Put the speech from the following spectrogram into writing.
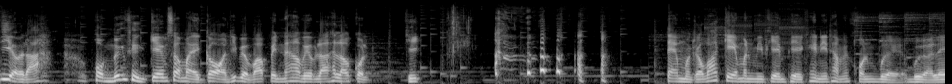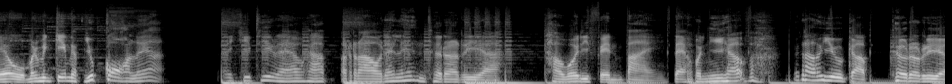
เดี๋ยวนะ ผมนึกถึงเกมสมัยก่อนที่แบบว่าเป็นหน้าเว็บแล้วให้เรากดคลิก แต่เหมือนกับว่าเกมมันมีเพียงเพลแค่นี้ทำให้คนเบื่อเบื่อเร็ว มันเป็นเกมแบบยุคก่อนเลยอะในคลิปที่แล้วครับ เราได้เล่นเทอร์เรีย Tower Defense ไป แต่วันนี้ครับ เราอยู่กับเทอร์เรีย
